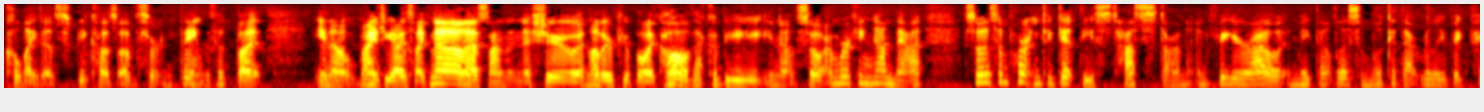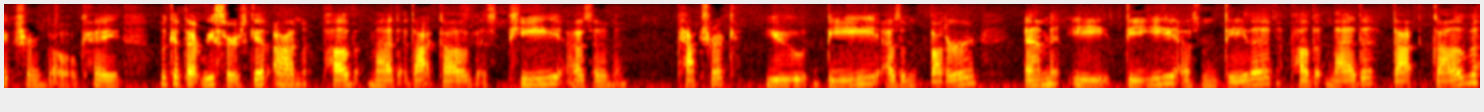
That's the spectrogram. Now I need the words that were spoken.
colitis because of certain things. But, you know, my GI is like, no, that's not an issue. And other people like, oh, that could be, you know, so I'm working on that. So it's important to get these tests done and figure out and make that list and look at that really big picture and go, okay, look at that research. Get on pubmed.gov. It's P as in Patrick, U B as in butter, M E D as in David, pubmed.gov.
